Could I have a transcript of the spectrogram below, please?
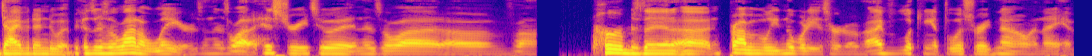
diving into it because there's a lot of layers and there's a lot of history to it and there's a lot of uh, herbs that uh, probably nobody has heard of. I'm looking at the list right now, and I have,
